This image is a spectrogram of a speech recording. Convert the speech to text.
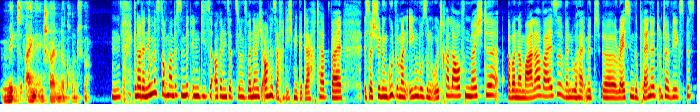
mit ein entscheidender Grund für. Mhm. Genau, dann nimm uns doch mal ein bisschen mit in diese Organisation. Das war nämlich auch eine Sache, die ich mir gedacht habe, weil ist ja schön und gut, wenn man irgendwo so ein Ultra laufen möchte, aber normalerweise, wenn du halt mit äh, Racing the Planet unterwegs bist,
